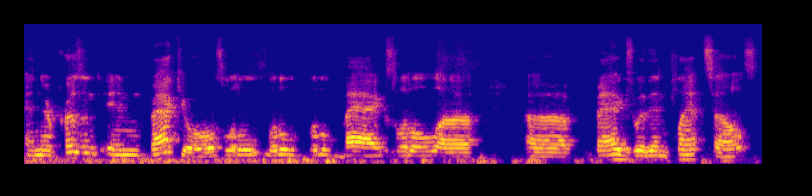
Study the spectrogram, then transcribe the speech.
and they're present in vacuoles, little little little bags, little uh, uh, bags within plant cells,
